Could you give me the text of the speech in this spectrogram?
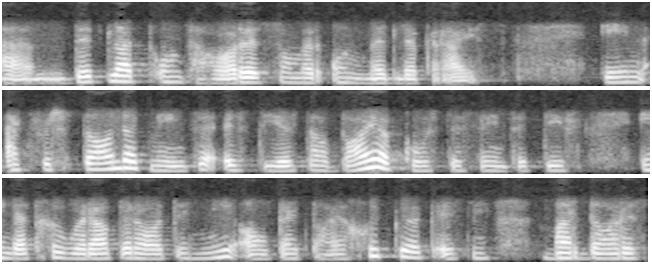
Ehm um, dit laat ons hare sommer onmiddellik rys en ek verstaan dat mense is deesdae baie kostesensitief en dat gehoorapparate nie altyd baie goedkoop is nie, maar daar is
